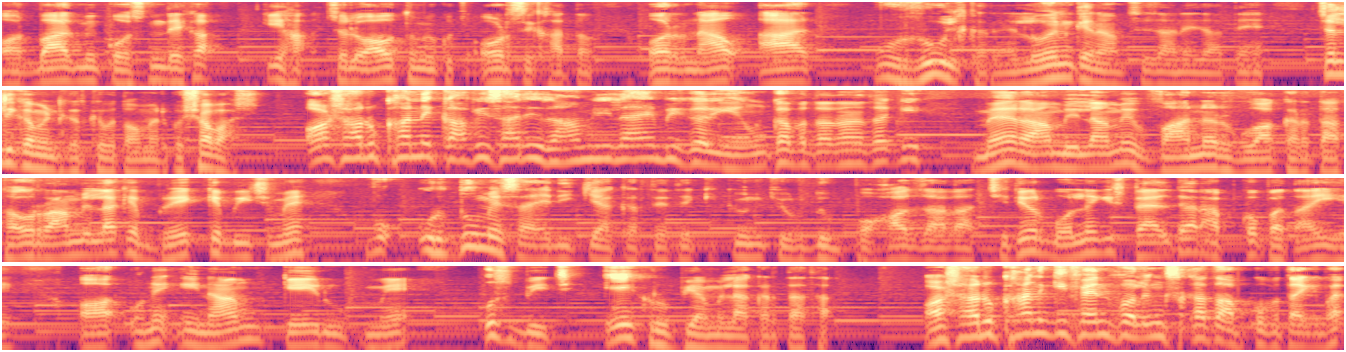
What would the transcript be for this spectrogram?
और बाद में क्वेश्चन देखा कि हाँ चलो आओ, तुम्हें कुछ और सिखाता हूँ। और नाव आज वो रूल कर रहे हैं, लोयन के नाम से जाने जाते हैं। जल्दी कमेंट करके बताओ मेरे को, शाबाश। और शाहरुख खान ने काफ़ी सारी रामलीलाएँ भी करी हैं। उनका बताना था कि मैं रामलीला में वानर हुआ करता था और रामलीला के ब्रेक के बीच में वो उर्दू में शायरी किया करते थे, क्योंकि उनकी उर्दू बहुत ज़्यादा अच्छी थी और बोलने की स्टाइल थी यार आपको पता ही है। और उन्हें इनाम के रूप में उस बीच एक रुपया मिला करता था। और शाहरुख खान की फ़ैन फॉलोइंग्स का तो आपको पता है कि भाई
